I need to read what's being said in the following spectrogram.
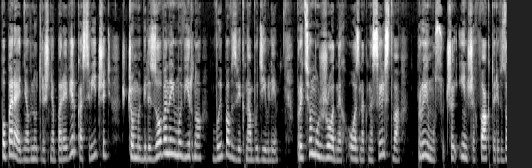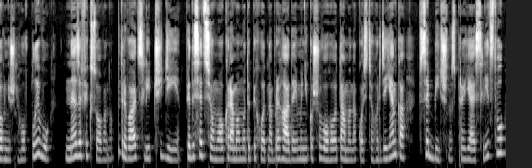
попередня внутрішня перевірка свідчить, що мобілізований, ймовірно, випав з вікна будівлі. При цьому жодних ознак насильства, примусу чи інших факторів зовнішнього впливу не зафіксовано. Тривають слідчі дії. 57-ма окрема мотопіхотна бригада імені кошового отамана Костя Гордієнка всебічно сприяє слідству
